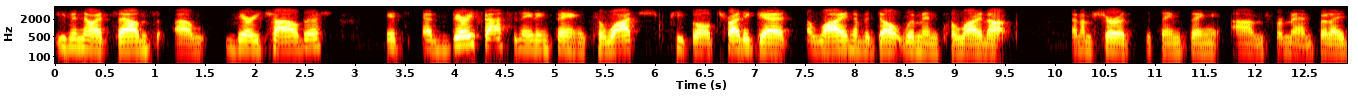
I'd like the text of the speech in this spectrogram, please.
even though it sounds um, very childish, it's a very fascinating thing to watch people try to get a line of adult women to line up and I'm sure it's the same thing um, for men, but I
